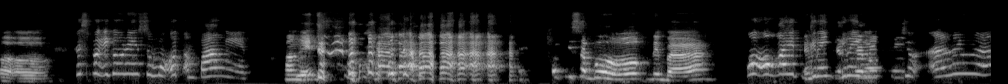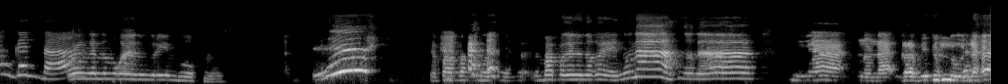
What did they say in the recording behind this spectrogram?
Oo. Tapos pag ikaw na yung sumuot, ang pangit. Pangit. Pati sa buhok, di ba? Oo, kahit Eh, gray-gray kami- yung, yung- ano yung ang ganda. Ang ganda mo kaya nung green buhok mo. Napapagano napapagano ako eh. Nuna! Nuna! Nga, nuna, grabe nung nuna.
